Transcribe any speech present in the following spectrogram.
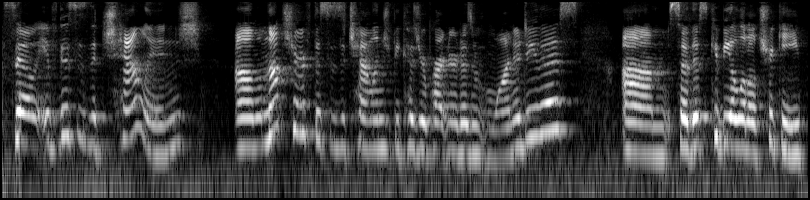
so if this is a challenge, um, I'm not sure if this is a challenge because your partner doesn't want to do this, um, so this could be a little tricky.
